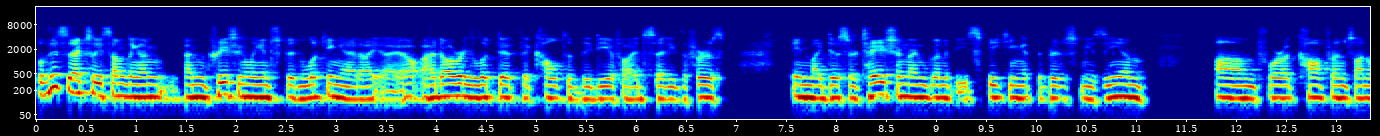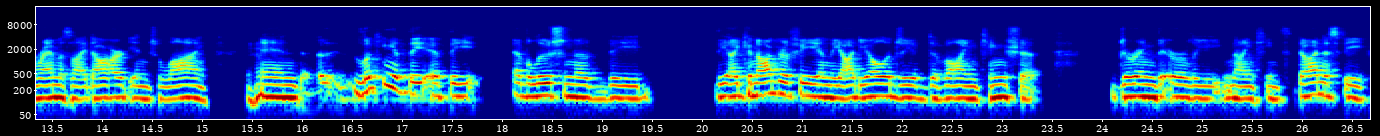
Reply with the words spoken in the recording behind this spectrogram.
Well, this is actually something I'm I'm increasingly interested in looking at. I, I, I had already looked at the cult of the deified Seti the first in my dissertation. I'm going to be speaking at the British Museum um, for a conference on Ramesside art in July, mm-hmm. and uh, looking at the at the evolution of the the iconography and the ideology of divine kingship during the early 19th dynasty.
